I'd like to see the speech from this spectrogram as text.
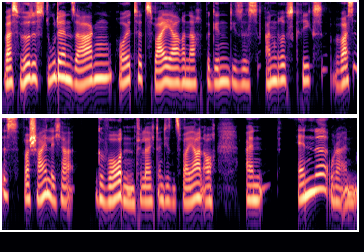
Was würdest du denn sagen, heute, zwei Jahre nach Beginn dieses Angriffskriegs, was ist wahrscheinlicher geworden, vielleicht in diesen zwei Jahren auch ein Ende oder ein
